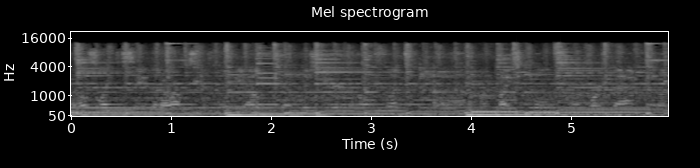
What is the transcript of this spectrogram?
I'd also like to say that our officers will be out this year. On foot, on bicycles, on horseback,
